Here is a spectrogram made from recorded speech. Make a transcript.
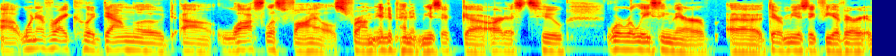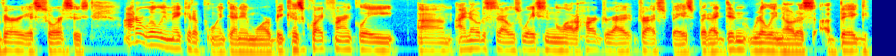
uh, whenever I could, download uh, lossless files from independent music uh, artists who were releasing their uh, their music via very, various sources. I don't really make it a point anymore because, quite frankly, um, I noticed that I was wasting a lot of hard drive, drive space, but I didn't really notice a big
